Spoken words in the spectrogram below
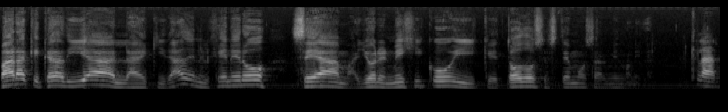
para que cada día la equidad en el género sea mayor en México y que todos estemos al mismo nivel. Claro.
